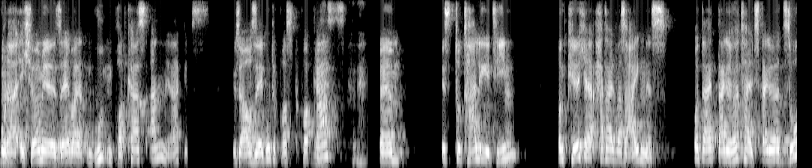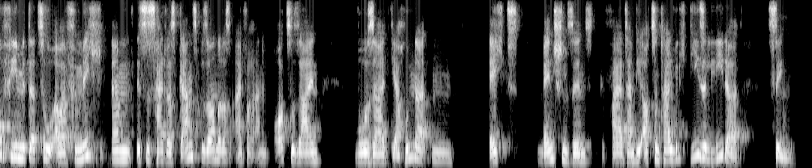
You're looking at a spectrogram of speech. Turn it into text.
Oder ich höre mir selber einen guten Podcast an, ja, gibt's, gibt's ja auch sehr gute Post Podcasts. Ja. Ähm, ist total legitim. Ja. Und Kirche hat halt was Eigenes. Und da, da gehört halt, da gehört so viel mit dazu. Aber für mich ähm, ist es halt was ganz Besonderes, einfach an einem Ort zu sein, wo seit Jahrhunderten echt Menschen sind, gefeiert haben, die auch zum Teil wirklich diese Lieder singen.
